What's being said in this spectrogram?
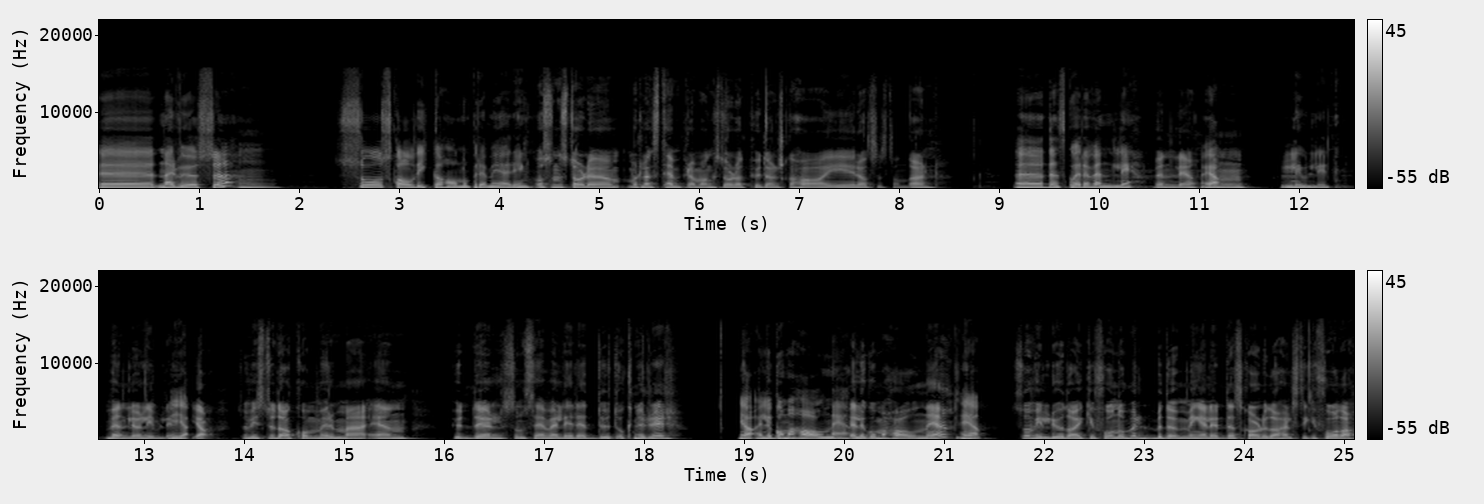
eh, nervøse, så skal de ikke ha noe premiering. Står det, hva slags temperament står det at pudderen skal ha i rasestandarden? Eh, den skal være vennlig, Vennlig, Ja. Mm. livlig. Vennlig og livlig. Ja. Så hvis du da kommer med en puddel som ser veldig redd ut og knurrer, Ja, eller går med halen ned. eller går med halen ned, Ja. så vil du jo da ikke få noe bedømming, eller det skal du da helst ikke få, da.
